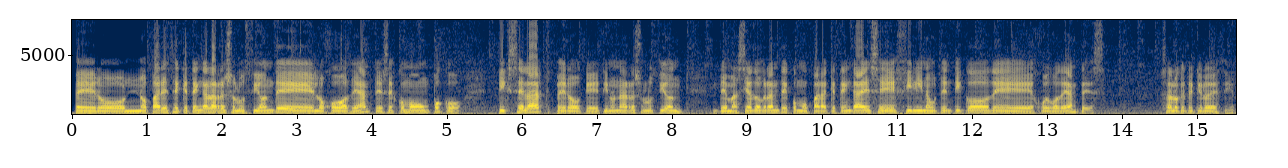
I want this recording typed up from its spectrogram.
Pero no parece que tenga la resolución de los juegos de antes. Es como un poco pixel art, pero que tiene una resolución demasiado grande como para que tenga ese feeling auténtico de juego de antes. ¿Sabes lo que te quiero decir?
